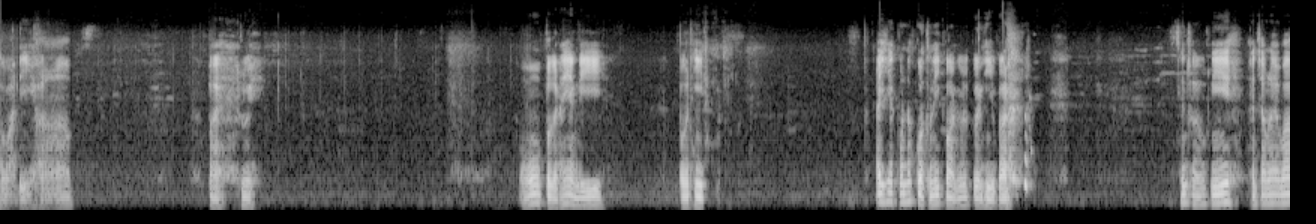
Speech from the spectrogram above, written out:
สวัสดีครับ ไปลุย โอ้ เปิดให้อย่างดี เปิดหีบ ไอ้เหี้ยกวนต้องกดตรงนี้ก่อนก็เปิดหีบก่อน เส้นสวยพวกนี้ ฉันจำได้ว่า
